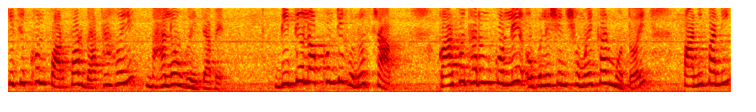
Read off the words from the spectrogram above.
কিছুক্ষণ পরপর ব্যথা হয়ে ভালোও হয়ে যাবে। দ্বিতীয় লক্ষণটি হলো স্রাব। গর্ভধারণ করলে ওভুলেশন সময়কার মতোই পানি পানি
